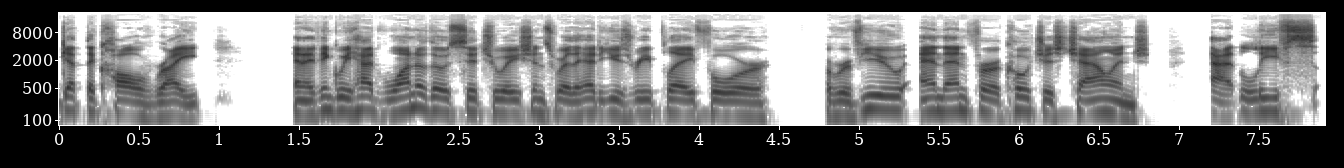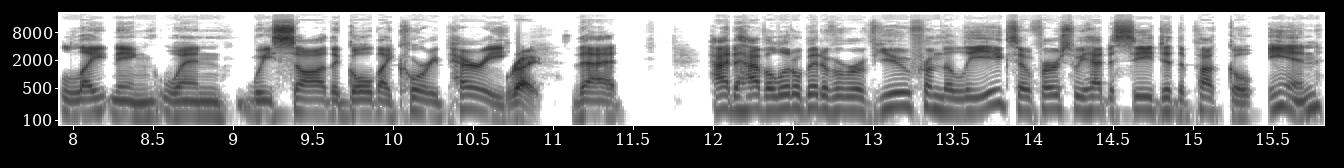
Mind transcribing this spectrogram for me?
get the call right. And I think we had one of those situations where they had to use replay for a review and then for a coach's challenge at Leafs Lightning when we saw the goal by Corey Perry Right. that had to have a little bit of a review from the league. So first we had to see did the puck go in,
